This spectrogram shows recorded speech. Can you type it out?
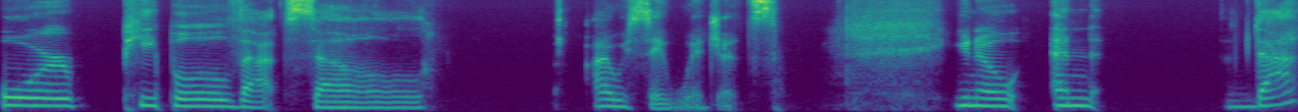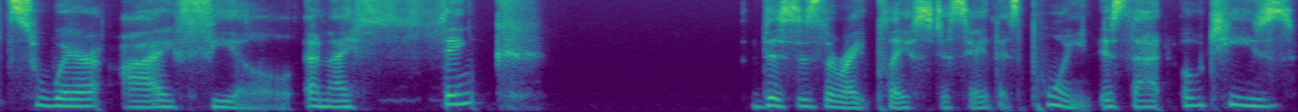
Or people that sell, I always say widgets, you know, and that's where I feel, and I think this is the right place to say this point is that OTs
